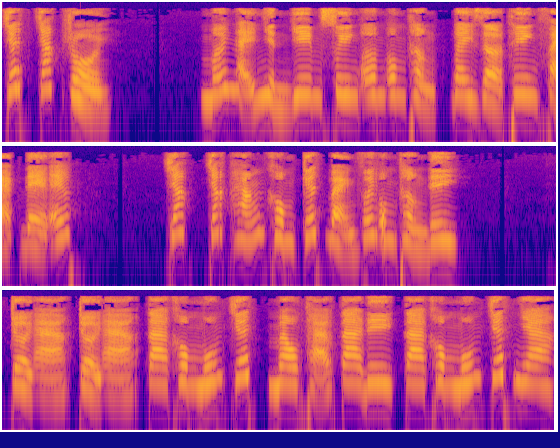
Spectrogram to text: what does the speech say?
chết chắc rồi. Mới nãy nhìn Diêm Xuyên ôm ôm thần, bây giờ thiên phạt đè ép. Chắc, chắc hắn không kết bạn với ông thần đi. Trời ạ, trời ạ, ta không muốn chết, mau thả ta đi, ta không muốn chết nha.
